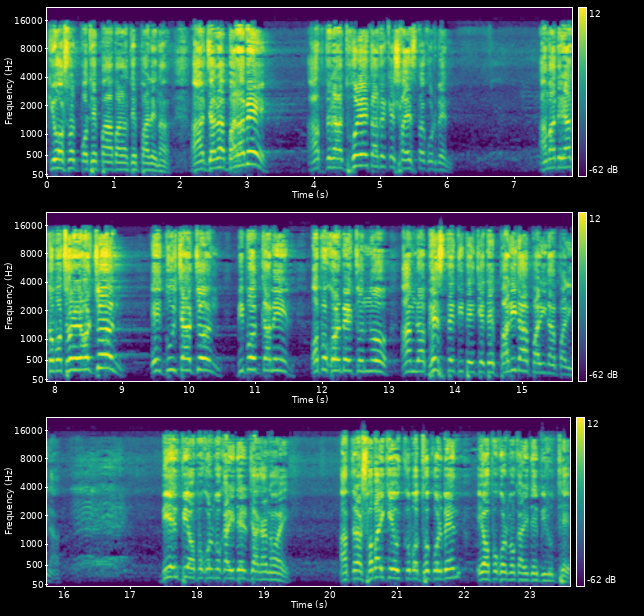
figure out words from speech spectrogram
কেউ অসৎ পথে পা বাড়াতে পারে না। আর যারা বাড়াবে, আপনারা ধরে তাদেরকে সাহেস্তা করবেন। আমাদের এত বছরের অর্জন, এই দুই চারজন বিপদগামীর অপকর্মের জন্য আমরা ভেস্তে দিতে যেতে পারি না পারি না পারি না। বিএনপি অপকর্মকারীদের জায়গা নয়। আপনারা সবাইকে ঐক্যবদ্ধ করবেন। এই অপকর্মকারীদের বিরুদ্ধে।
